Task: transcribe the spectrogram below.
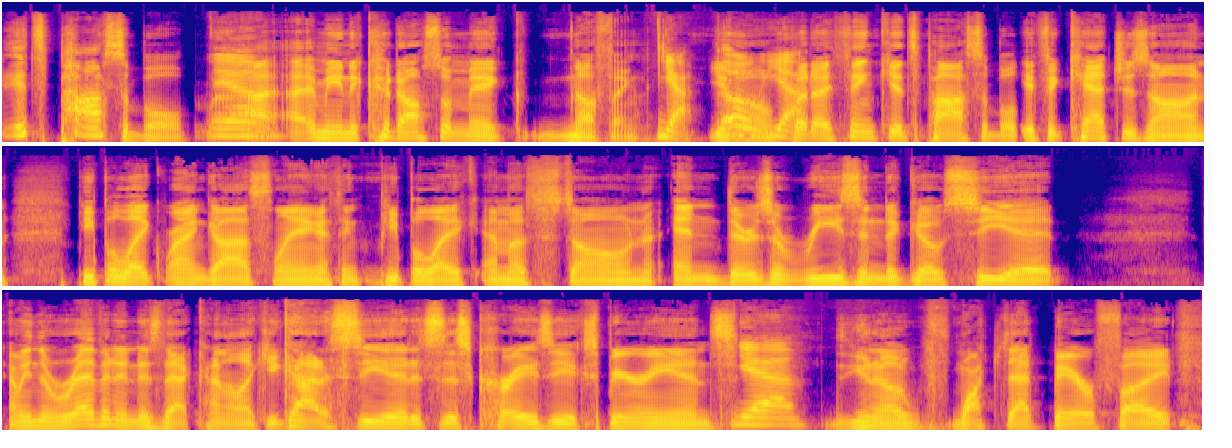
it's possible. Yeah. I, I mean, it could also make nothing. Yeah. You Oh, yeah. But I think it's possible if it catches on. People like Ryan Gosling. I think people like Emma Stone, and there's a reason to go see it. I mean, The Revenant is that kind of like you got to see it. It's this crazy experience. Yeah. You know, watch that bear fight.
